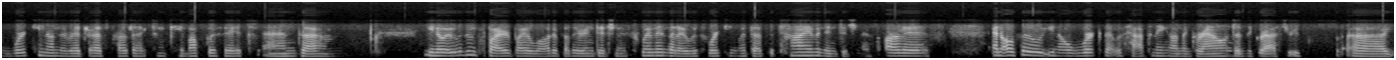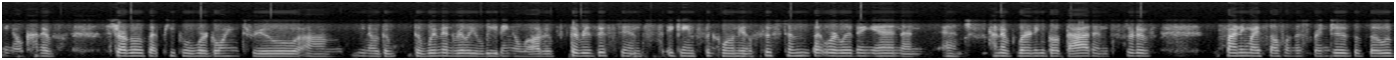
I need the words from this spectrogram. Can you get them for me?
working on the Red Dress project and came up with it and um you know it was inspired by a lot of other indigenous women that I was working with at the time and indigenous artists and also you know work that was happening on the ground and the grassroots uh, you know, kind of struggles that people were going through. Um, you know, the the women really leading a lot of the resistance against the colonial systems that we're living in, and and just kind of learning about that, and sort of finding myself on the fringes of those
